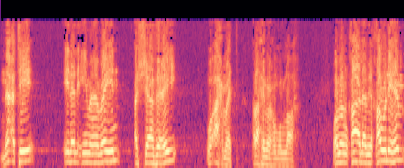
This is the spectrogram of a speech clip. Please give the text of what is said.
نأتي إلى الإمامين الشافعي وأحمد رحمهم الله. ومن قال بقولهم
